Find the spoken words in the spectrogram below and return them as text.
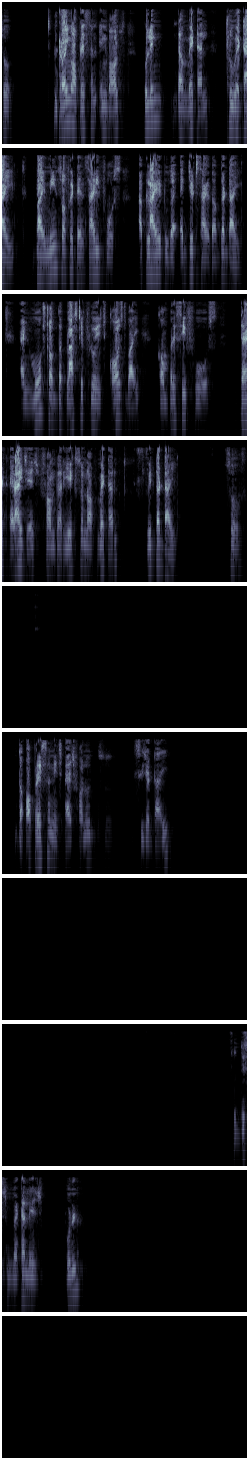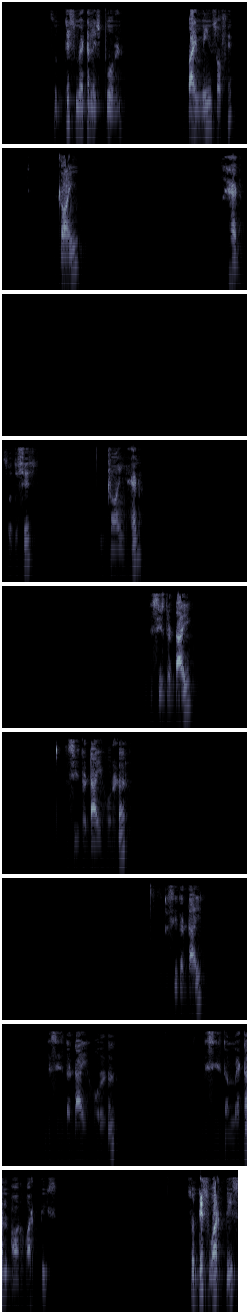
So drawing operation involves pulling the metal through a die by means of a tensile force applied to the exit side of the die and most of the plastic flow is caused by compressive force that arises from the reaction of metal with the die. So the operation is as follows. So this is a die so this metal is pulled. So this metal is pulled by means of a drawing head. So this is drawing head this is the die. This is the die holder. This is the die. This is the die holder. This is the metal or workpiece. So this workpiece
